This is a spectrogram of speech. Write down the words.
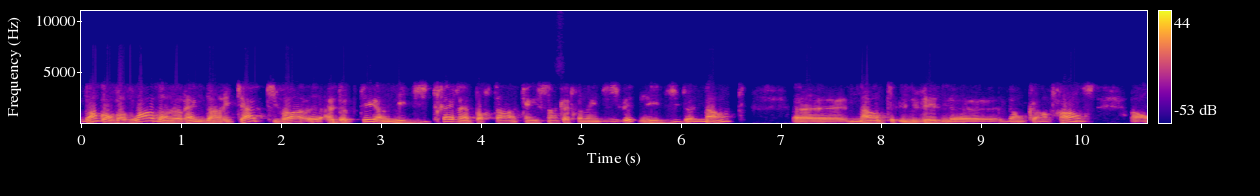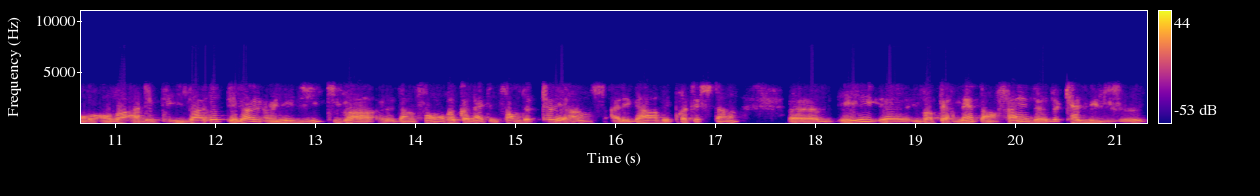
Donc, on va voir dans le règne d'Henri IV qui va euh, adopter un édit très important en 1598, l'édit de Nantes. Euh, Nantes, une ville euh, donc en France, on, va adopter, il va adopter là un édit qui va, euh, dans le fond, reconnaître une forme de tolérance à l'égard des protestants euh, et euh, il va permettre enfin de, calmer le jeu.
